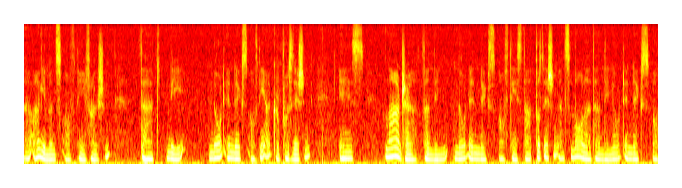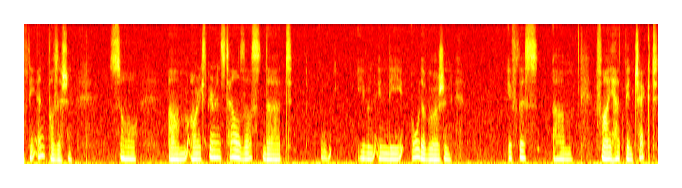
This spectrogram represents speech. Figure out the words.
uh, arguments of the function that the node index of the anchor position is larger than the node index of the start position and smaller than the node index of the end position. So um, our experience tells us that even in the older version, if this um, fly had been checked,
